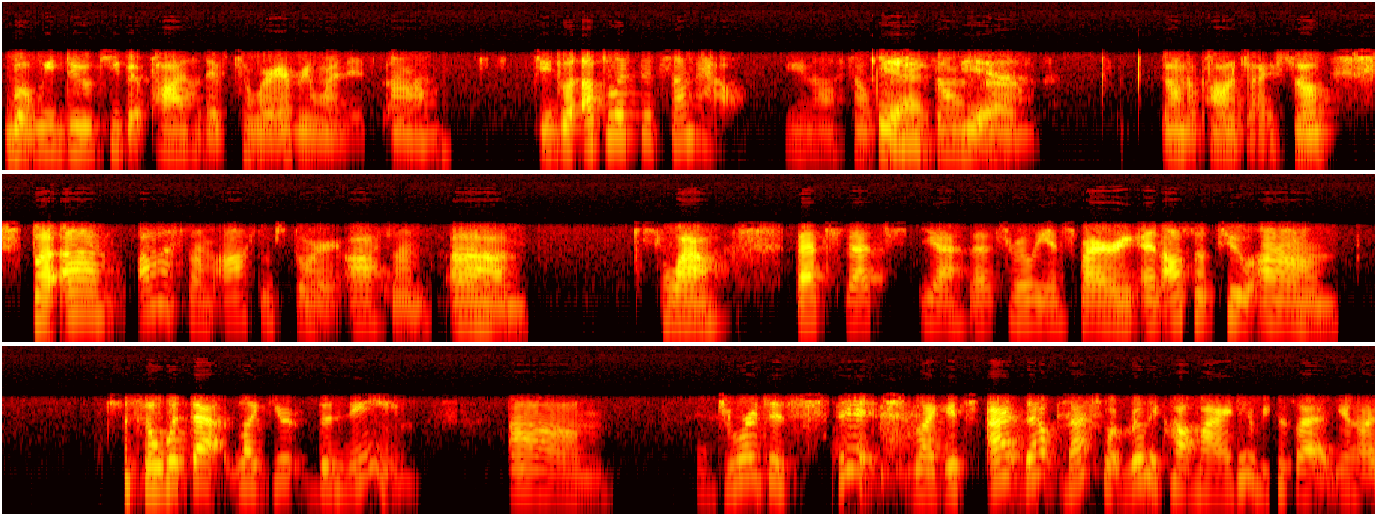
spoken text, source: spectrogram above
but we do keep it positive to where everyone is um uplifted somehow. You know, so please Yes, don't yeah. um, don't apologize. So, but um, awesome, awesome story, awesome. Um, wow, that's that's yeah, that's really inspiring, and also too um, so with that, like your the name, um, Georgia Stitch, like it's I that that's what really caught my idea because I you know I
